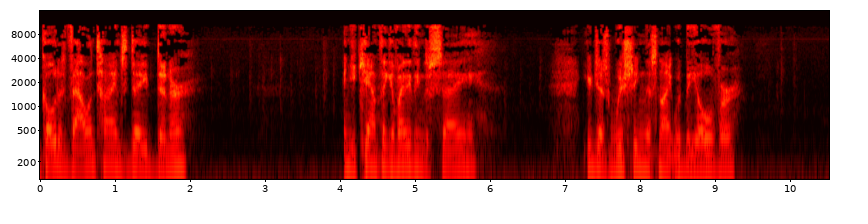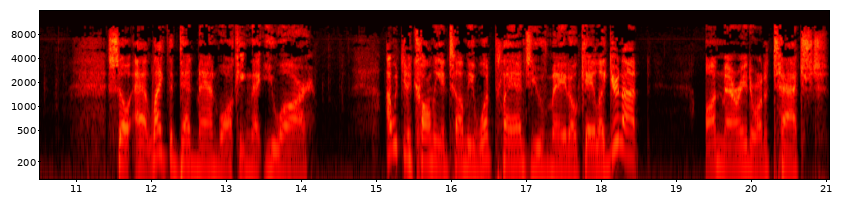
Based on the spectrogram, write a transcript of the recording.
go to Valentine's Day dinner and you can't think of anything to say? You're just wishing this night would be over. So, uh, like the dead man walking that you are, I want you to call me and tell me what plans you've made, okay? Like, you're not unmarried or unattached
